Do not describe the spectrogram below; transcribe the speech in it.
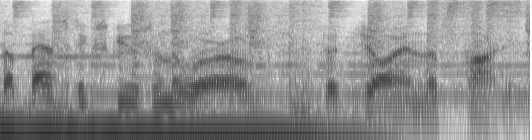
the best excuse in the world to join the party.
